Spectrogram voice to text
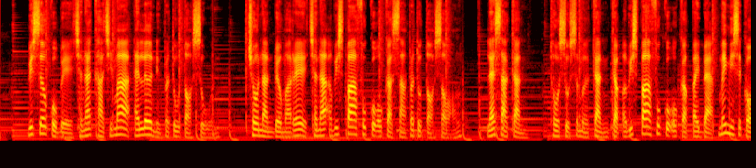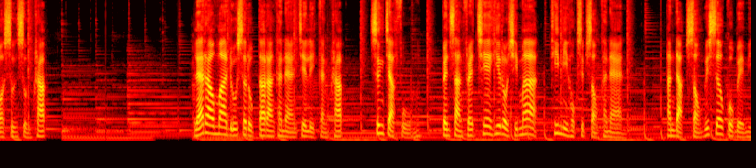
0 วิเซลโกเบชนะคาชิมาแอลเลอร์ 1 ประตูต่อ 0 โชนันเบลมาเร่ชนะอวิสปาฟุกุโอกะ3ประตูต่อ 2 และซากัน โทสุเสมอกันกับอวิสปาฟุกุโอกะไปแบบไม่มีสกอร์ 0-0 ครับ และเรามาดูสรุปตารางคะแนนเจลิกกันครับ ซึ่งจากฝูงเป็นซานเฟรชเช่ฮิโรชิมาที่มี 62 คะแนน อันดับ 2 วิเซลโกเบมี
